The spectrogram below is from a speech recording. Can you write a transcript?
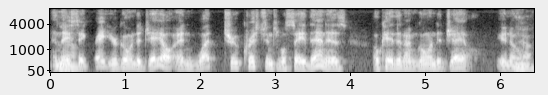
and they yeah. say, "Great, you're going to jail." And what true Christians will say then is, "Okay, then I'm going to jail." You know,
